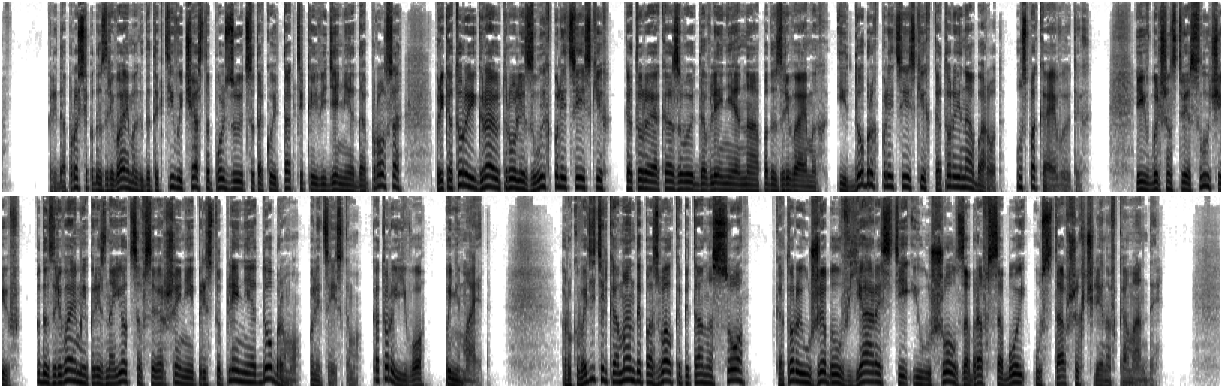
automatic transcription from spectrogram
При допросе подозреваемых детективы часто пользуются такой тактикой ведения допроса, при которой играют роли злых полицейских, которые оказывают давление на подозреваемых, и добрых полицейских, которые, наоборот, успокаивают их. И в большинстве случаев подозреваемый признается в совершении преступления доброму полицейскому, который его понимает. Руководитель команды позвал капитана Со, который уже был в ярости и ушел, забрав с собой уставших членов команды.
